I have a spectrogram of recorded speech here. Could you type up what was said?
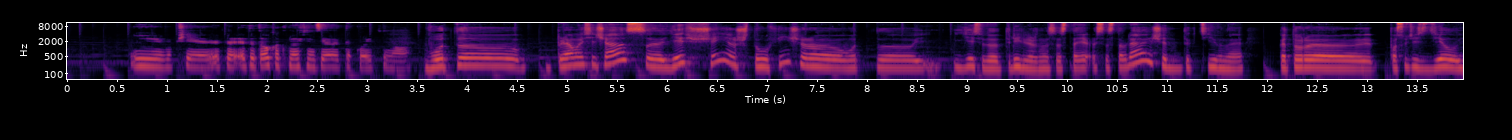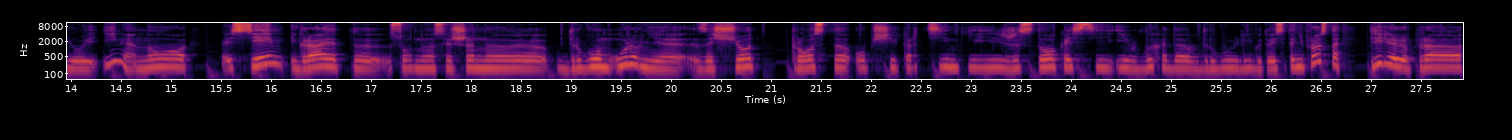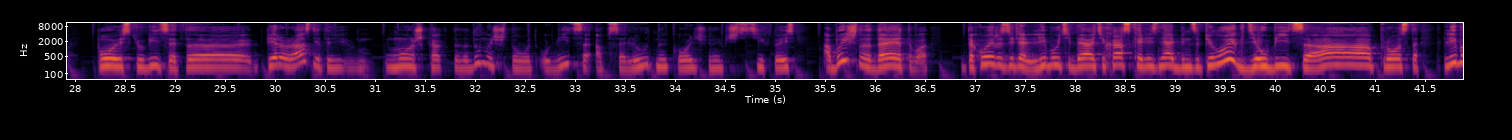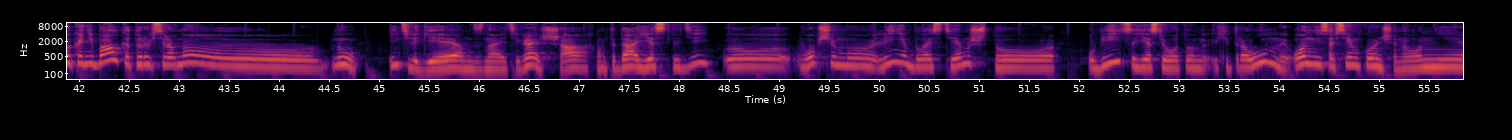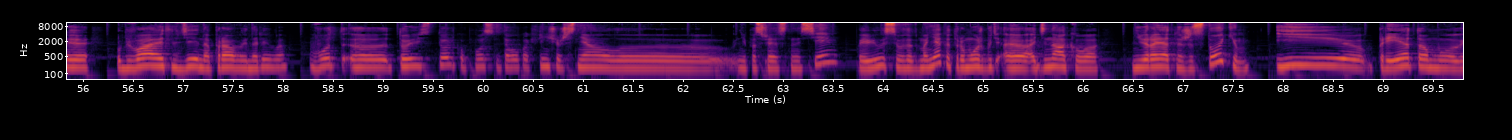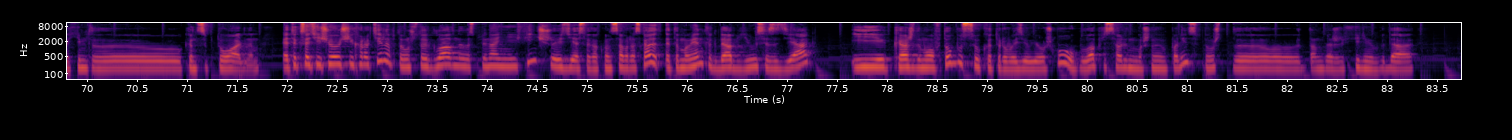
и вообще, это, это то, как нужно делать такое кино. Вот э, прямо сейчас э, есть ощущение, что у Финчера вот э, есть вот эта триллерная состо... составляющая детективная, которая, по сути, сделала его имя, но 7 играет, э, словно на совершенно другом уровне за счет просто общие картинки и жестокости и выхода в другую лигу. То есть это не просто триллер про поиски убийцы. Это первый раз, где ты можешь как-то додумать, что вот убийца абсолютный конченый псих. То есть обычно до этого такое разделяли. Либо у тебя техасская резня бензопилой, где убийца, а просто... Либо каннибал, который все равно, ну, интеллигент, знаете, играет в шахматы, да, ест людей. Э, в общем, линия была с тем, что убийца, если вот он хитроумный, он не совсем кончен, он не убивает людей направо и налево. Вот, э, то есть только после того, как Финчер снял э, непосредственно 7, появился вот этот маньяк, который может быть э, одинаково невероятно жестоким и при этом каким-то э, концептуальным. Это, кстати, еще очень характерно, потому что главное воспоминание Финчера из детства, как он сам рассказывает, это момент, когда объявился Зодиак, и каждому автобусу, который возил его в школу, была представлена машина полиции, потому что э, там даже в фильме, да,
